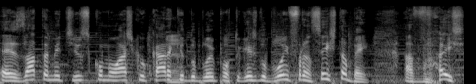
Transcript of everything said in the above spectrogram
é exatamente isso, como eu acho que o cara que dublou em português dublou em francês também. A voz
